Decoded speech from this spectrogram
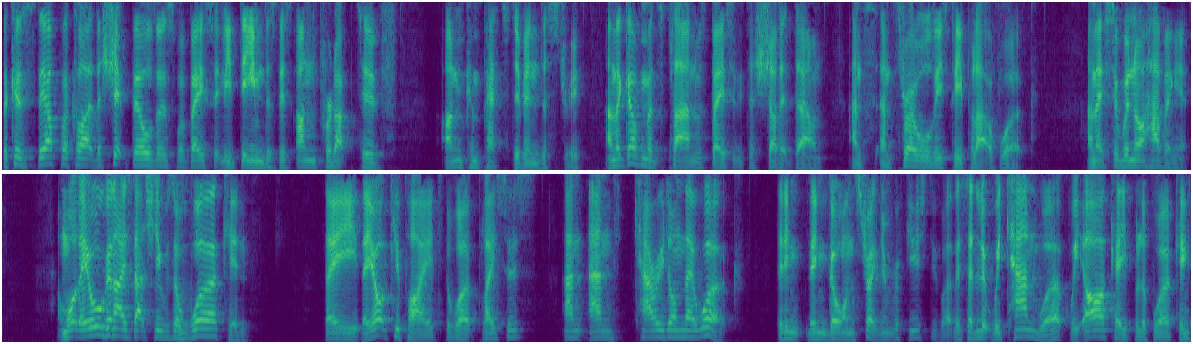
because the upper class, the shipbuilders were basically deemed as this unproductive, uncompetitive industry. And the government's plan was basically to shut it down and, and throw all these people out of work. And they said, we're not having it. And what they organized actually was a work in. They, they occupied the workplaces and, and carried on their work. They didn't, they didn't go on straight, didn't refuse to work. They said, look, we can work, we are capable of working,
